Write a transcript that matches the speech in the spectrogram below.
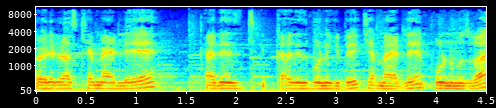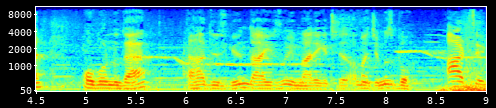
Böyle biraz kemerli. Karadeniz, tipik Karadeniz burnu gibi kemerli burnumuz var. O burnu da daha düzgün, daha yüze uyumlu hale getireceğiz. Amacımız bu. Artık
